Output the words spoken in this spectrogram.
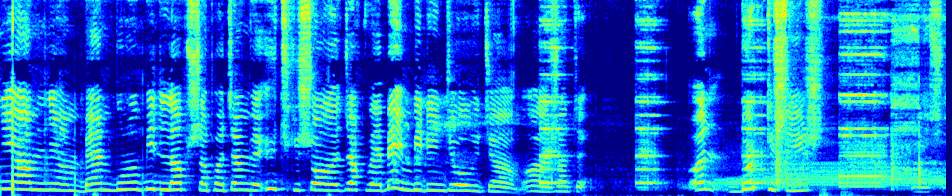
niyam niyam. Ben bunu bir laps yapacağım ve üç kişi olacak ve ben birinci olacağım. Aa zaten. Ön, dört kişiyiz. Neyse.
